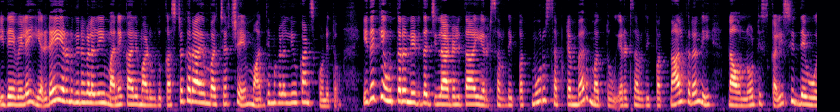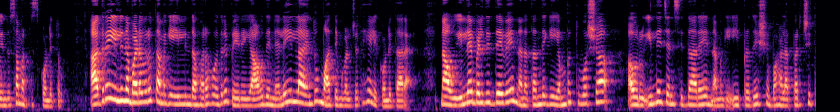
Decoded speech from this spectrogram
ಇದೇ ವೇಳೆ ಎರಡೇ ಎರಡು ದಿನಗಳಲ್ಲಿ ಮನೆ ಖಾಲಿ ಮಾಡುವುದು ಕಷ್ಟಕರ ಎಂಬ ಚರ್ಚೆ ಮಾಧ್ಯಮಗಳಲ್ಲಿಯೂ ಕಾಣಿಸಿಕೊಂಡಿತು. ಇದಕ್ಕೆ ಉತ್ತರ ನೀಡಿದ ಜಿಲ್ಲಾಡಳಿತ, ಎರಡ್ ಸಾವಿರದ ಇಪ್ಪತ್ಮೂರು ಸೆಪ್ಟೆಂಬರ್ ಮತ್ತು ಎರಡ್ ಸಾವಿರದ ಇಪ್ಪತ್ನಾಲ್ಕರಲ್ಲಿ ನಾವು ನೋಟಿಸ್ ಕಳಿಸಿದ್ದೆವು ಎಂದು ಸಮರ್ಥಿಸಿಕೊಂಡಿತು. ಆದರೆ ಇಲ್ಲಿನ ಬಡವರು ತಮಗೆ ಇಲ್ಲಿಂದ ಹೊರಹೋದರೆ ಬೇರೆ ಯಾವುದೇ ನೆಲೆ ಇಲ್ಲ ಎಂದು ಮಾಧ್ಯಮಗಳ ಜೊತೆ ಹೇಳಿಕೊಂಡಿದ್ದಾರೆ. ನಾವು ಇಲ್ಲೇ ಬೆಳೆದಿದ್ದೇವೆ. ನನ್ನ ತಂದೆಗೆ ಎಂಬತ್ತು ವರ್ಷ. ಅವರು ಇಲ್ಲೇ ಜನಿಸಿದ್ದಾರೆ. ನಮಗೆ ಈ ಪ್ರದೇಶ ಬಹಳ ಪರಿಚಿತ.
